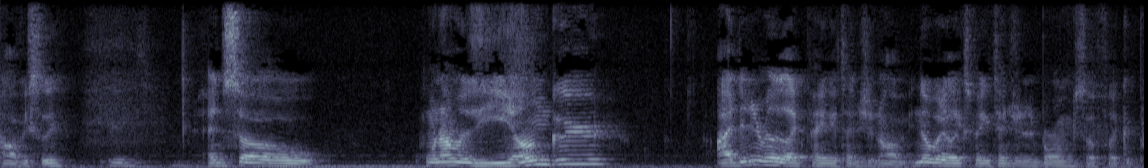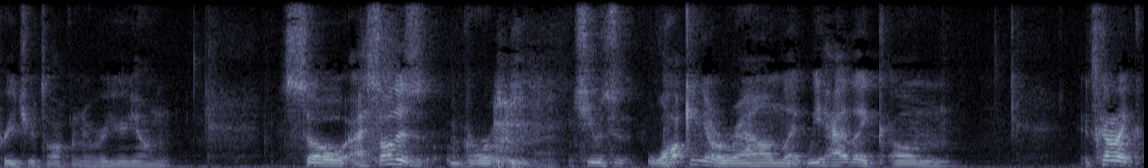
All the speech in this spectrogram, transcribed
Obviously, and so when I was younger. I didn't really like paying attention. Nobody likes paying attention to boring stuff like a preacher talking over you're young. So I saw this girl. She was walking around like we had like um, it's kind of like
